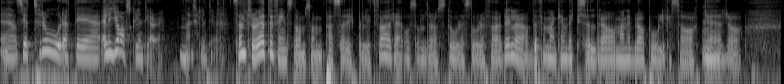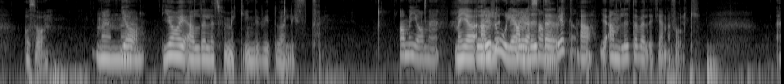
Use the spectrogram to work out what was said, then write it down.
Eh, så jag tror att det, eller jag skulle inte göra det. Nej. Skulle inte göra det. Sen tror jag att det finns de som passar ypperligt för det och som drar stora, stora fördelar av det. För man kan växeldra och man är bra på olika saker mm. och, och så. Men ja. eh, jag är alldeles för mycket individualist. Ja, men jag med. Men jag Då är det roligare att göra samarbeten. Ja, jag anlitar väldigt gärna folk eh,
